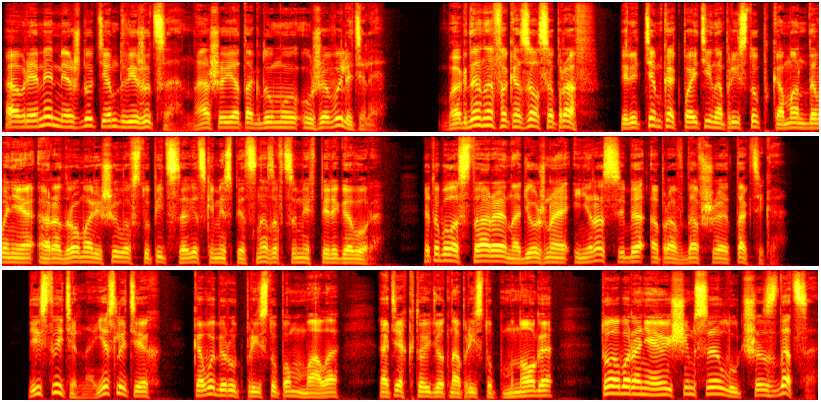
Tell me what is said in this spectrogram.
а время между тем движется. Наши, я так думаю, уже вылетели». Богданов оказался прав. Перед тем, как пойти на приступ, командование аэродрома решило вступить с советскими спецназовцами в переговоры. Это была старая, надежная и не раз себя оправдавшая тактика. Действительно, если тех, кого берут приступом, мало — а тех, кто идет на приступ, много, то обороняющимся лучше сдаться.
